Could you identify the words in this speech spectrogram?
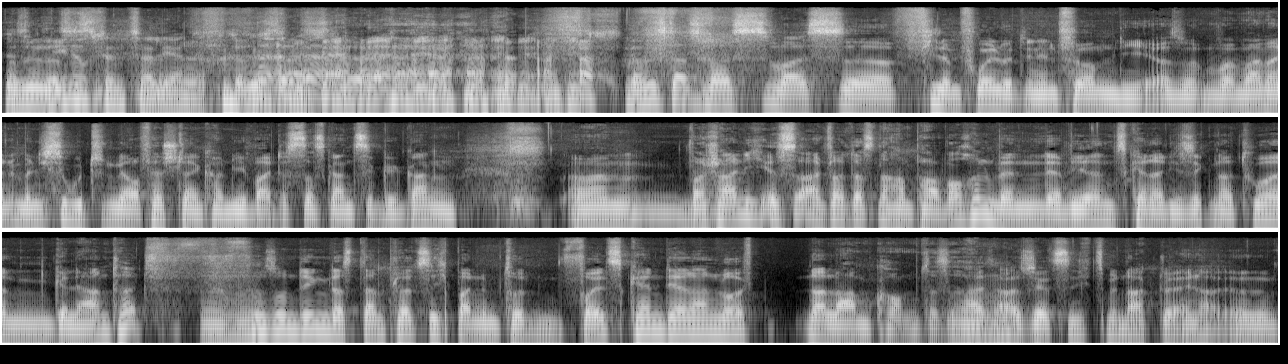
Also Linux ist, installieren. Das ist das, das, ist das was, was äh, viel empfohlen wird in den Firmen, die, also weil man immer nicht so gut genau feststellen kann, wie weit ist das Ganze gegangen. Ähm, wahrscheinlich ist einfach, dass nach ein paar Wochen, wenn der Virenscanner die Signaturen gelernt hat mhm. für so ein Ding, dass dann plötzlich bei einem Vollscan, der dann läuft, ein Alarm kommt. Das heißt mhm. also jetzt nichts mit einer aktuellen äh,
